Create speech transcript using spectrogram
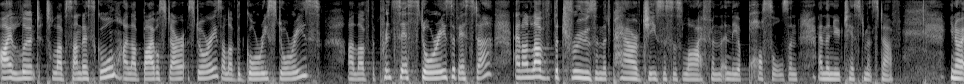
I learnt to love Sunday school. I love Bible star- stories. I love the gory stories. I love the princess stories of Esther, and I love the truths and the power of Jesus' life and, and the apostles and, and the New Testament stuff you know,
